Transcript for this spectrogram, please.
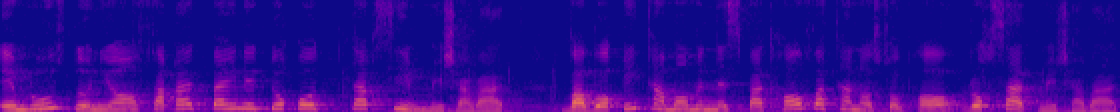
امروز دنیا فقط بین دو قطب تقسیم می شود و باقی تمام نسبت ها و تناسب ها رخصت می شود.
